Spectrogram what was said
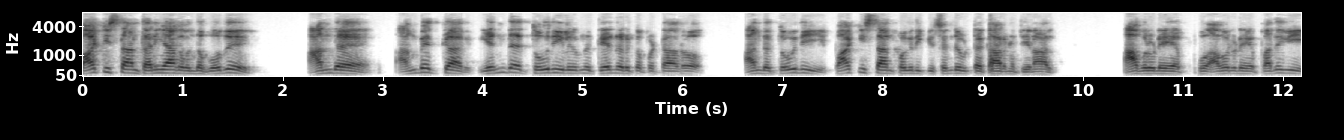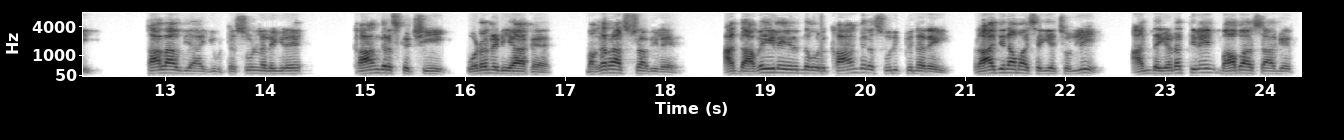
பாகிஸ்தான் தனியாக வந்தபோது அந்த அம்பேத்கர் எந்த தொகுதியிலிருந்து தேர்ந்தெடுக்கப்பட்டாரோ அந்த தொகுதி பாகிஸ்தான் பகுதிக்கு சென்று விட்ட காரணத்தினால் அவருடைய அவருடைய பதவி காலாவதி ஆகிவிட்ட சூழ்நிலையிலே காங்கிரஸ் கட்சி உடனடியாக மகாராஷ்டிராவிலே அந்த அவையிலே இருந்த ஒரு காங்கிரஸ் உறுப்பினரை ராஜினாமா செய்ய சொல்லி அந்த இடத்திலே பாபா சாஹேப்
